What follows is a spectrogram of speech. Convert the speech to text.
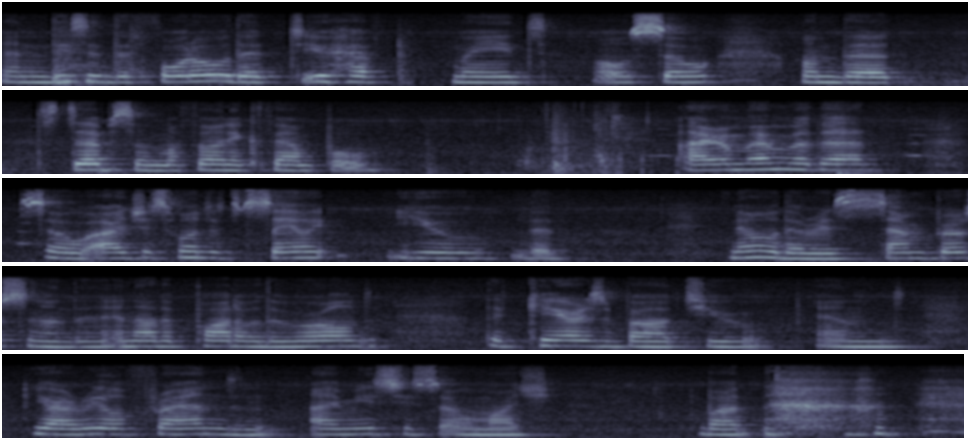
and this is the photo that you have made also on the steps of Mathonic Temple. I remember that, so I just wanted to say you that you know there is some person on the, another part of the world that cares about you and you are a real friend and I miss you so much but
